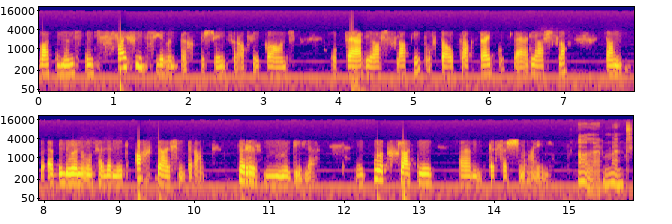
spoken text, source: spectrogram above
wat minstens 75% vir Afrikaans op derdejaarsvlak het of taalpraktyk op derdejaarsvlak, dan beloon ons hulle met R8000 per module. Dit ook glad nie um, te versmaai nie. Allermins.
